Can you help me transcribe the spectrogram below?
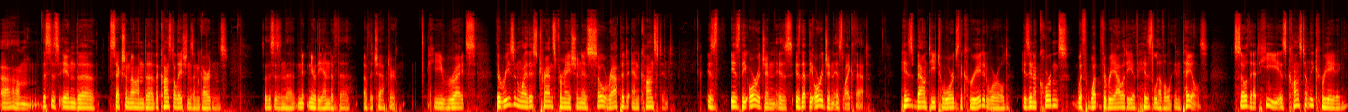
um, "This is in the section on the the constellations and gardens." So this is in the n- near the end of the of the chapter. He writes, "The reason why this transformation is so rapid and constant is is the origin is is that the origin is like that. His bounty towards the created world is in accordance with what the reality of his level entails, so that he is constantly creating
